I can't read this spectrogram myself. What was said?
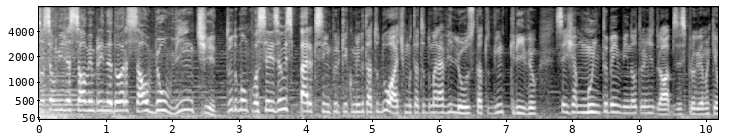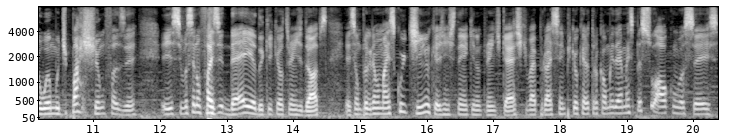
Social media, salve empreendedor, salve ouvinte! Tudo bom com vocês? Eu espero que sim, porque comigo tá tudo ótimo, tá tudo maravilhoso, tá tudo incrível. Seja muito bem-vindo ao Trend Drops, esse programa que eu amo de paixão fazer. E se você não faz ideia do que é o Trend Drops, esse é um programa mais curtinho que a gente tem aqui no Trendcast, que vai pro ar sempre que eu quero trocar uma ideia mais pessoal com vocês,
